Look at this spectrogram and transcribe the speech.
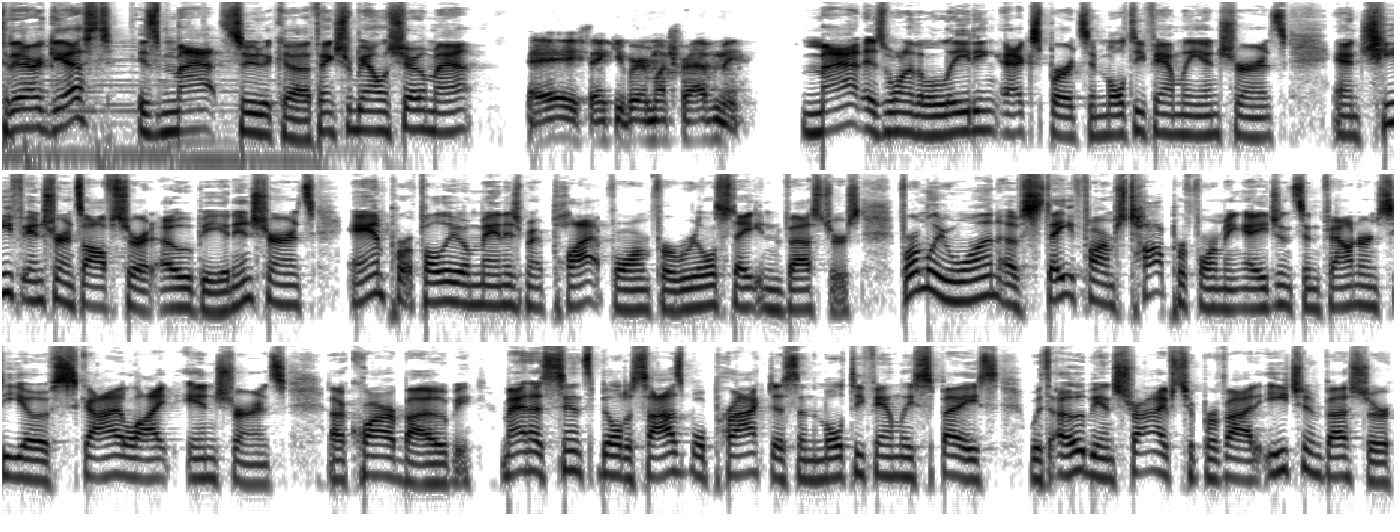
Today, our guest is Matt Sutika. Thanks for being on the show, Matt. Hey, thank you very much for having me. Matt is one of the leading experts in multifamily insurance and chief insurance officer at Obie, an insurance and portfolio management platform for real estate investors. Formerly one of State Farm's top performing agents and founder and CEO of Skylight Insurance, acquired by Obie. Matt has since built a sizable practice in the multifamily space with Obie and strives to provide each investor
